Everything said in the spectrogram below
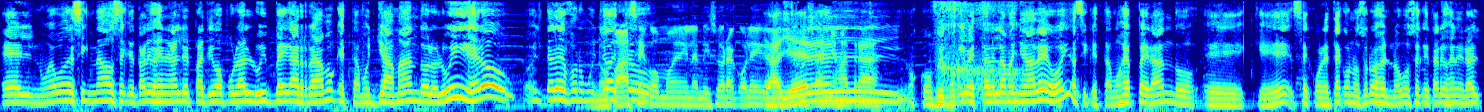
el nuevo designado secretario general del Partido Popular, Luis Vega Ramos, que estamos llamándolo. Luis, hello, el teléfono, muchacho. No pase como en la emisora colega ayer hace unos años atrás. nos confirmó que iba a estar en la mañana de hoy, así que estamos esperando eh, que se conecte con nosotros el nuevo secretario general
